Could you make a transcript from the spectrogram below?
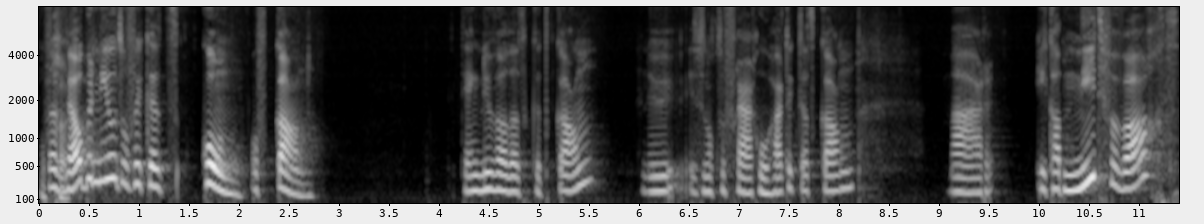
ik ga- wel benieuwd of ik het kon of kan. Ik denk nu wel dat ik het kan. Nu is nog de vraag hoe hard ik dat kan. Maar ik had niet verwacht.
